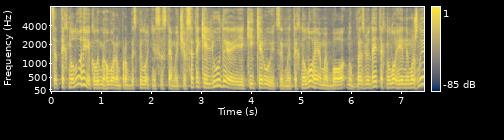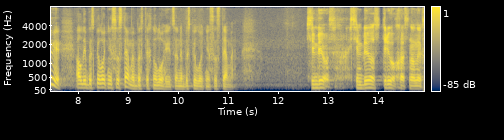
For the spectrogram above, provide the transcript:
Це технології, коли ми говоримо про безпілотні системи, чи все-таки люди, які керують цими технологіями? Бо ну без людей технології неможливі, але безпілотні системи без технологій це не безпілотні системи. Симбіоз. Симбіоз трьох основних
